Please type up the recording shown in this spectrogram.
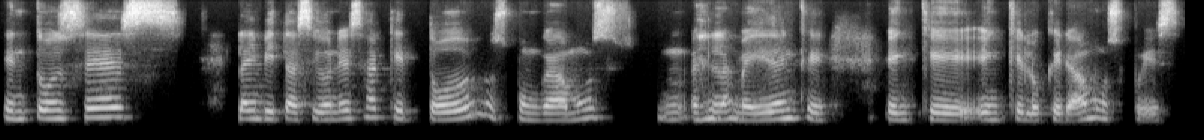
Entonces, la invitación es a que todos nos pongamos en la medida en que, en que, en que lo queramos, pues,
